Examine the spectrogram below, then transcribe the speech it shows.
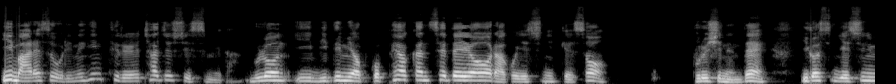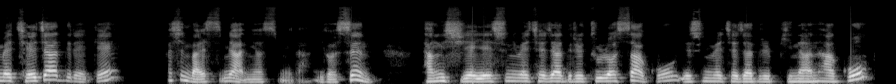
이 말에서 우리는 힌트를 찾을 수 있습니다. 물론 이 믿음이 없고 패역한 세대여라고 예수님께서 부르시는데 이것은 예수님의 제자들에게 하신 말씀이 아니었습니다. 이것은 당시에 예수님의 제자들을 둘러싸고 예수님의 제자들을 비난하고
